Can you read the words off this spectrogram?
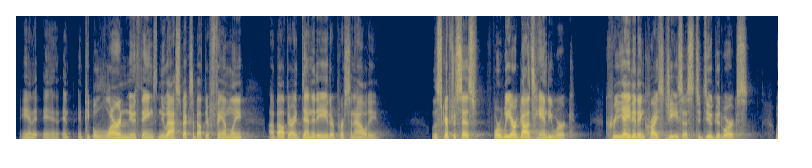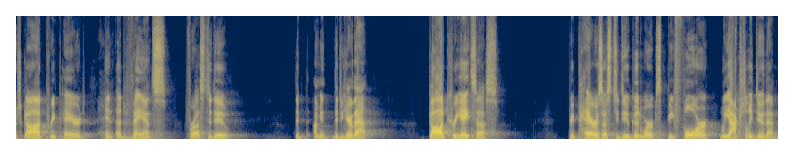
and, and, and, and people learn new things, new aspects about their family, about their identity, their personality. Well, the scripture says, For we are God's handiwork, created in Christ Jesus to do good works, which God prepared in advance for us to do. Did, I mean, did you hear that? God creates us, prepares us to do good works before we actually do them.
